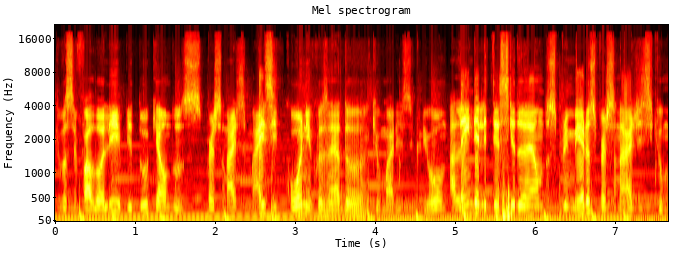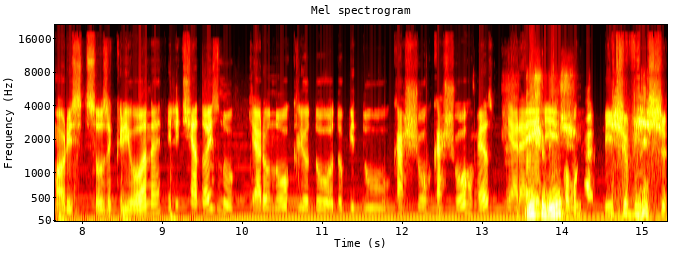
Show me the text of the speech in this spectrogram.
que você falou ali, Bidu, que é um dos personagens mais icônicos, né, do que o Maurício criou. Além dele ter sido, né, um dos primeiros personagens que o Maurício de Souza criou, né, ele tinha dois núcleos, que era o núcleo do, do Bidu cachorro, cachorro mesmo, que era bicho, ele bicho. como bicho, bicho,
